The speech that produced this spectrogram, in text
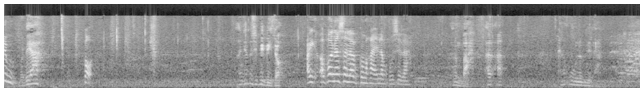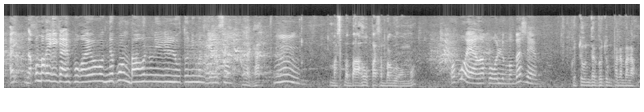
Maria! Po. Andiyan ba si Pipito? Ay, opo, nasa loob. Kumakain lang po sila. Ano ba? A- a- anong ulam nila? Ay, naku, makikikain po kayo. Wag na po ang baho nung niluluto ni Ma'am Elsa. Talaga? Hmm. Mas mabaho pa sa bagoong mo? Opo, kaya nga po ako lumabas eh. Gutom na gutom pa naman ako.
